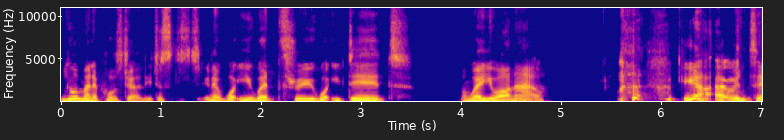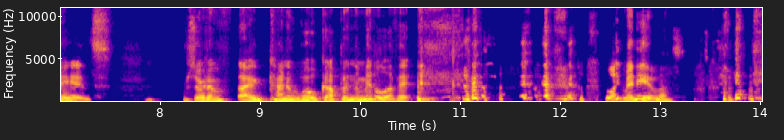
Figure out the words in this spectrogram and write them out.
your menopause journey? Just you know what you went through, what you did, and where you are now. yeah, I would say it's sort of I kind of woke up in the middle of it. like many of us.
